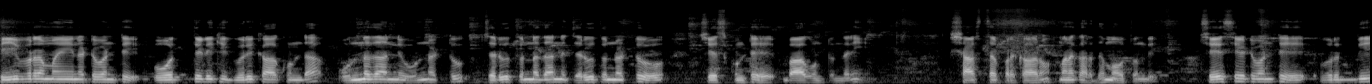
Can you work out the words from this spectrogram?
తీవ్రమైనటువంటి ఒత్తిడికి గురి కాకుండా ఉన్నదాన్ని ఉన్నట్టు జరుగుతున్నదాన్ని జరుగుతున్నట్టు చేసుకుంటే బాగుంటుందని శాస్త్ర ప్రకారం మనకు అర్థమవుతుంది. చేసేటువంటి వృద్ధి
